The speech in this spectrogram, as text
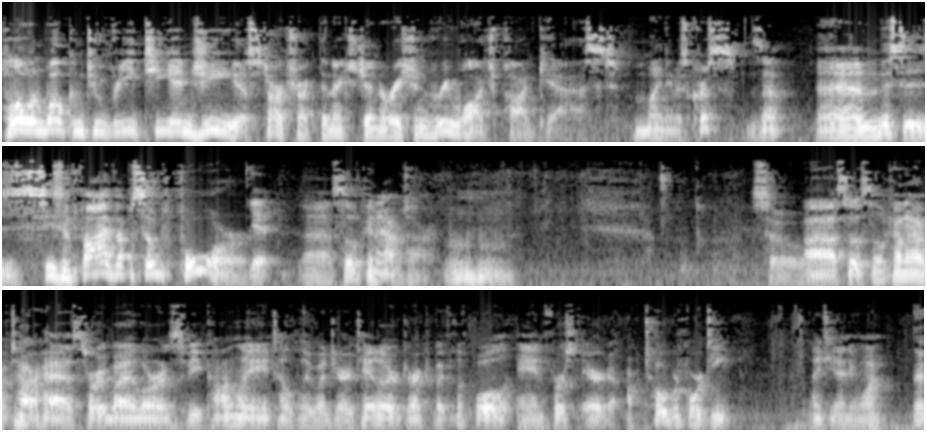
Hello and welcome to Re TNG, a Star Trek The Next Generation rewatch podcast. My name is Chris, Is that? and this is season 5, episode 4. Yeah. Uh, Silicon Avatar. So, Uh, so Silicon Avatar has story by Lawrence V. Conley, teleplay by Jeri Taylor, directed by Cliff Bole, and first aired October 14th, 1991. yeah.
